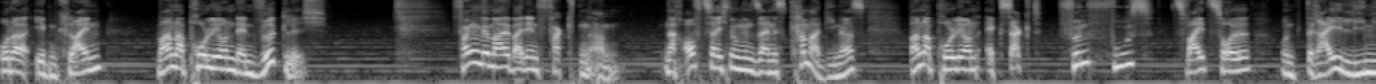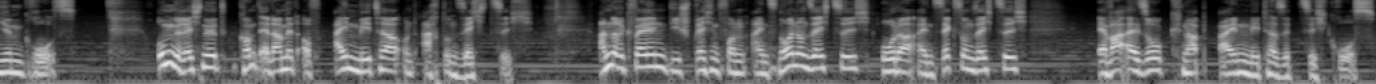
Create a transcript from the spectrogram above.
oder eben klein war Napoleon denn wirklich? Fangen wir mal bei den Fakten an. Nach Aufzeichnungen seines Kammerdieners war Napoleon exakt 5 Fuß, 2 Zoll und 3 Linien groß. Umgerechnet kommt er damit auf 1,68 Meter. Andere Quellen, die sprechen von 1,69 oder 1,66. Er war also knapp 1,70 Meter groß.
